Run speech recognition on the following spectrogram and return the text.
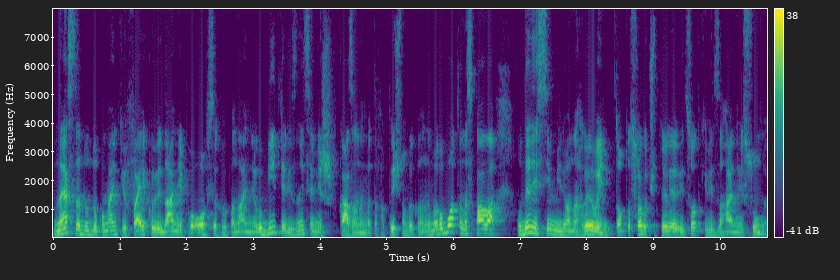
внесли до документів фейкові дані про обсяг виконання робіт, і різниця між вказаними та фактично виконаними роботами склала 1,7 мільйона гривень, тобто 44% від загальної суми.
